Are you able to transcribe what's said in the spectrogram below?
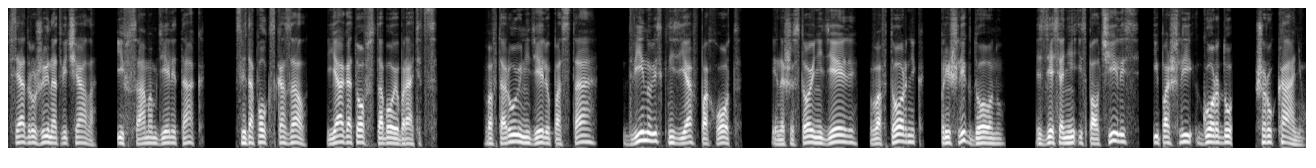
Вся дружина отвечала, и в самом деле так. Святополк сказал, я готов с тобою, братец. Во вторую неделю поста двинулись князья в поход, и на шестой неделе, во вторник, пришли к Дону. Здесь они исполчились и пошли к городу Шаруканю.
